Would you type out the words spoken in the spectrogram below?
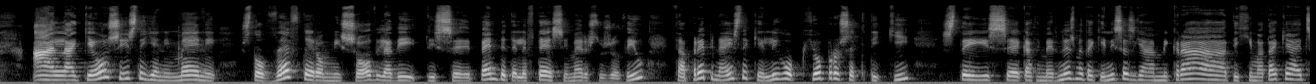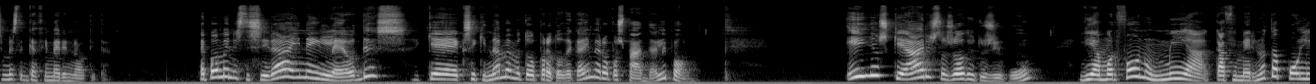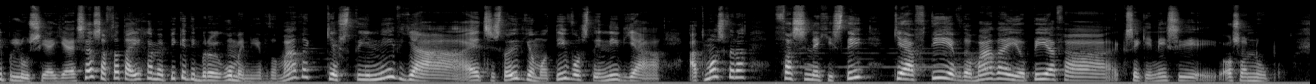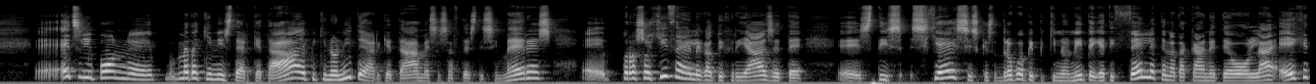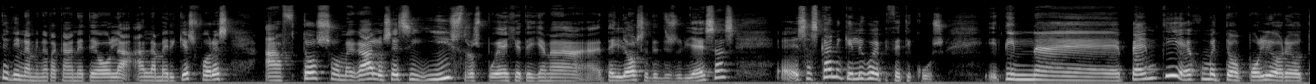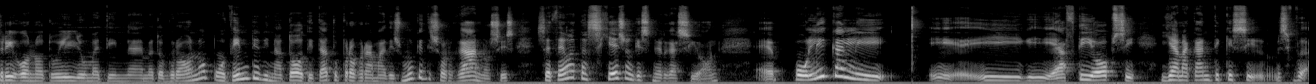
αλλά και όσοι είστε γεννημένοι στο δεύτερο μισό, δηλαδή τις ε, πέντε τελευταίες ημέρες του ζωδίου, θα πρέπει να είστε και λίγο πιο προσεκτικοί στις ε, καθημερινές μετακινήσεις για μικρά ατυχηματάκια έτσι μέσα στην καθημερινότητα. Επόμενη στη σειρά είναι οι λέοντες και ξεκινάμε με το πρώτο δεκαήμερο όπως πάντα. Λοιπόν, ήλιος και άριστο ζώδιο του ζυγού, διαμορφώνουν μία καθημερινότητα πολύ πλούσια για εσάς. Αυτά τα είχαμε πει και την προηγούμενη εβδομάδα και στην ίδια, έτσι, στο ίδιο μοτίβο, στην ίδια ατμόσφαιρα θα συνεχιστεί και αυτή η εβδομάδα η οποία θα ξεκινήσει ως ο νούπο. Έτσι λοιπόν ε, μετακινήστε αρκετά, επικοινωνείτε αρκετά μέσα σε αυτές τις ημέρες. Ε, προσοχή θα έλεγα ότι χρειάζεται ε, στις σχέσεις και στον τρόπο που επικοινωνείτε γιατί θέλετε να τα κάνετε όλα, έχετε δύναμη να τα κάνετε όλα, αλλά μερικές φορές αυτός ο μεγάλος έτσι ίστρος που έχετε για να τελειώσετε τις δουλειές σας σας κάνει και λίγο επιθετικούς. Την ε, Πέμπτη έχουμε το πολύ ωραίο τρίγωνο του ήλιου με, την, με τον κρόνο που δίνει τη δυνατότητα του προγραμματισμού και της οργάνωσης σε θέματα σχέσεων και συνεργασιών. Ε, πολύ καλή η, η, αυτή η όψη για να κάνετε και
